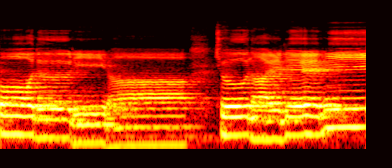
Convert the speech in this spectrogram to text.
얻으리라. 주 날개 밑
